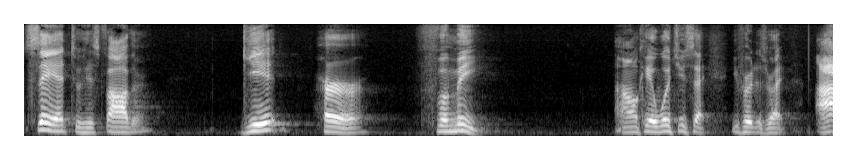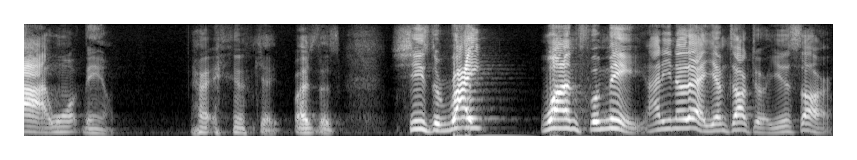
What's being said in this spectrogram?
said to his father, Get her for me. I don't care what you say. You've heard this, right? I want them. All right, okay, watch this. She's the right one for me. How do you know that? You haven't talked to her, you just saw her.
